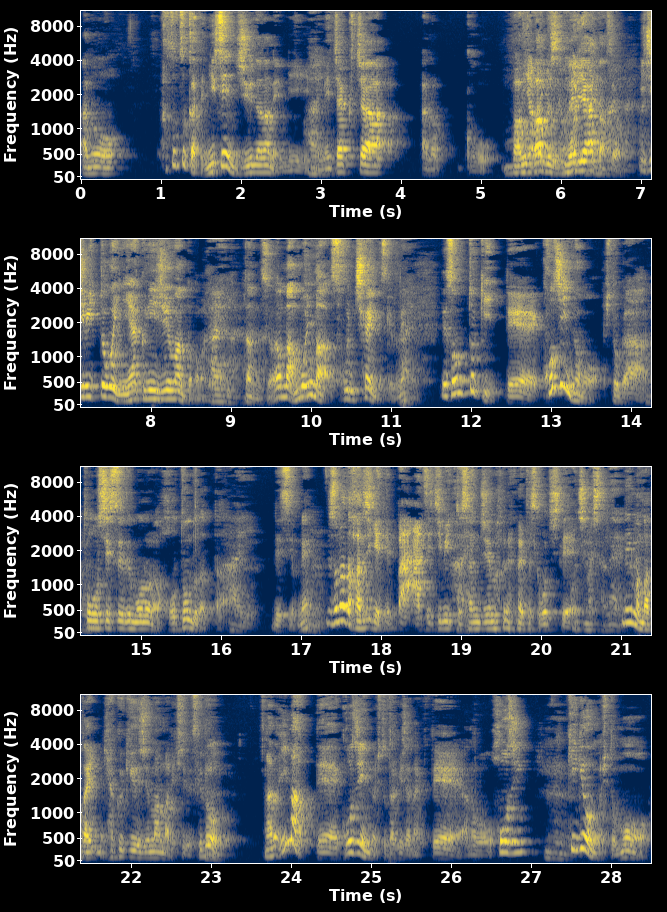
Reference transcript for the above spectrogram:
あの、仮想通貨って2017年にはいめちゃくちゃ、あの、こう、バブ、バブ盛り上がったんですよ。1ビットコイン220万とかまで行ったんですよ。まあもう今そこに近いんですけどね。で、その時って、個人の人が投資するものがほとんどだったはい。ですよね。うんで、その後弾けて、バーって1ビットはい30万ぐらい確か落ちて落、ちましたね。で、今また190万まで来てるんですけど、あの、今って個人の人だけじゃなくて、あの、法人？うん企業の人も、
